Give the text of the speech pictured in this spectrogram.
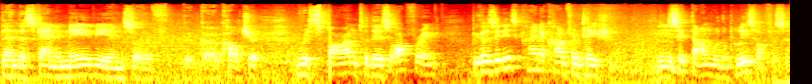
than the Scandinavian sort of culture respond to this offering because it is kind of confrontational. Sit down with a police officer.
